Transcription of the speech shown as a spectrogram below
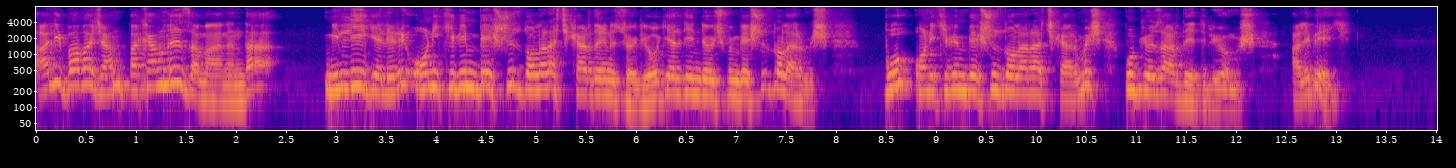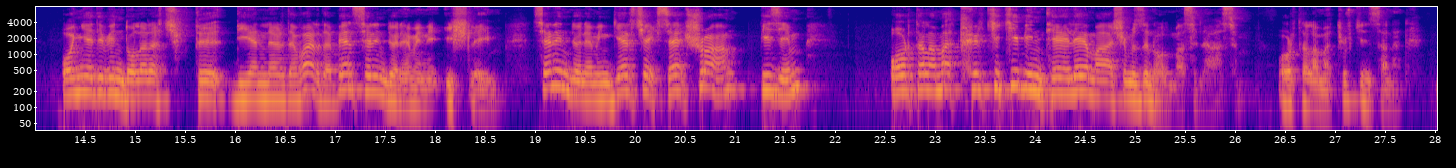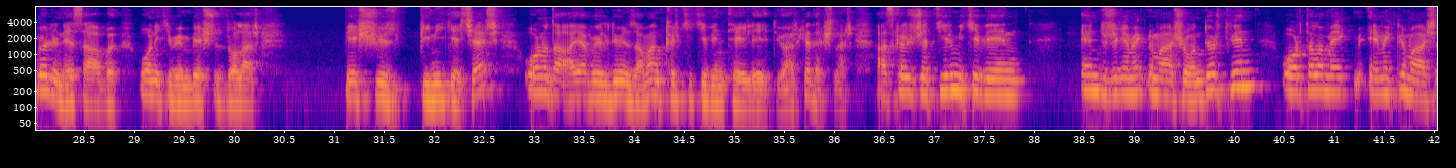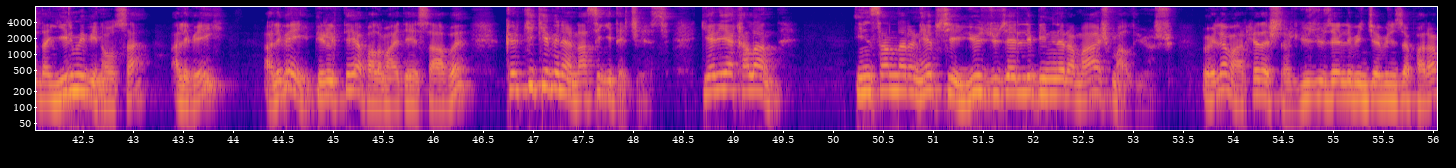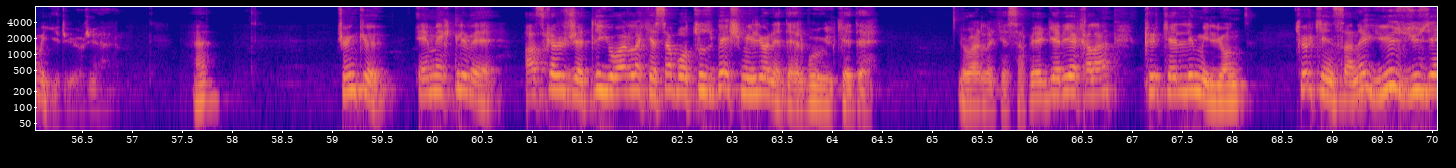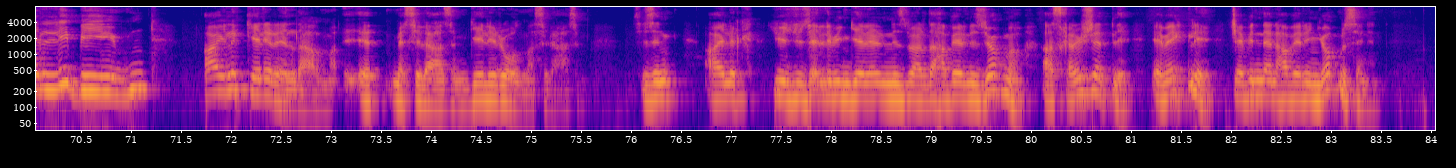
Ali Babacan bakanlığı zamanında milli geliri 12.500 dolara çıkardığını söylüyor. O geldiğinde 3.500 dolarmış. Bu 12.500 dolara çıkarmış. Bu göz ardı ediliyormuş. Ali Bey 17 bin dolara çıktı diyenler de var da ben senin dönemini işleyeyim. Senin dönemin gerçekse şu an bizim ortalama 42 bin TL maaşımızın olması lazım. Ortalama Türk insanın. Bölün hesabı 12.500 dolar 500 bini geçer. Onu da aya böldüğün zaman 42 bin TL ediyor arkadaşlar. Asgari ücret 22 bin, en düşük emekli maaşı 14 bin, ortalama ek- emekli maaşı da 20 bin olsa Ali Bey, Ali Bey birlikte yapalım haydi hesabı. 42 bine nasıl gideceğiz? Geriye kalan insanların hepsi 100-150 bin lira maaş mı alıyor? Öyle mi arkadaşlar? 100-150 bin cebinize para mı giriyor yani? He? Çünkü emekli ve asgari ücretli yuvarlak hesap 35 milyon eder bu ülkede. Yuvarlak hesap. E geriye kalan 40-50 milyon Türk insanı 100-150 bin aylık gelir elde alma, etmesi lazım. Geliri olması lazım. Sizin aylık 100-150 bin geliriniz var da haberiniz yok mu? Asgari ücretli, emekli, cebinden haberin yok mu senin?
